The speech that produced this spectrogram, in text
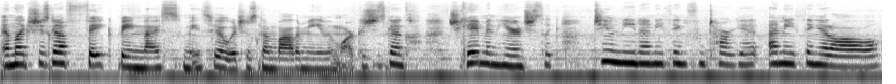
And like she's gonna fake being nice to me too, which is gonna bother me even more. Cause she's gonna, she came in here and she's like, do you need anything from Target? Anything at all?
